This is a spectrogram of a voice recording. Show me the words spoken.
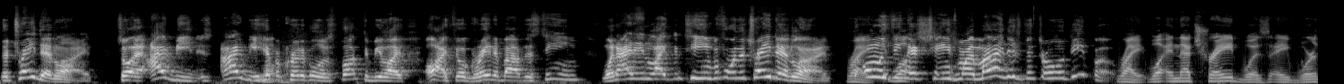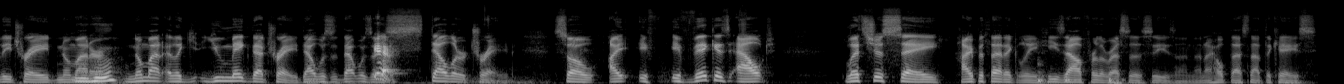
the trade deadline. So I- I'd be I'd be hypocritical as fuck to be like, oh, I feel great about this team when I didn't like the team before the trade deadline. Right. The only thing Well- that's changed my mind is Victor Oladipo. Right. Well, and that trade was a worthy trade. No matter, Mm-hmm. no matter, like you make that trade. That was that was a Yes. stellar trade. So I, if if Vic is out, let's just say hypothetically he's out for the rest of the season, and I hope that's not the case.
